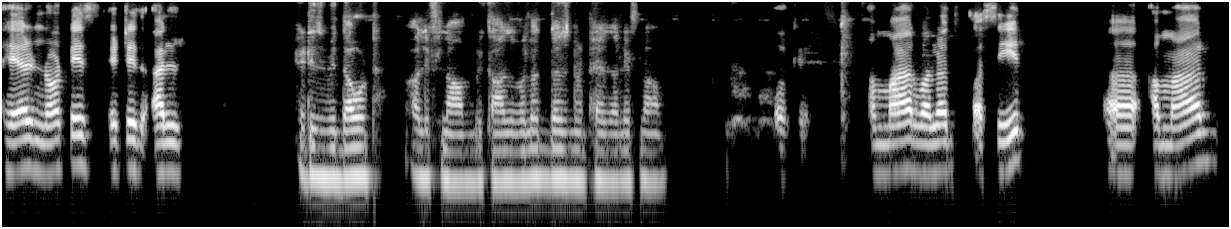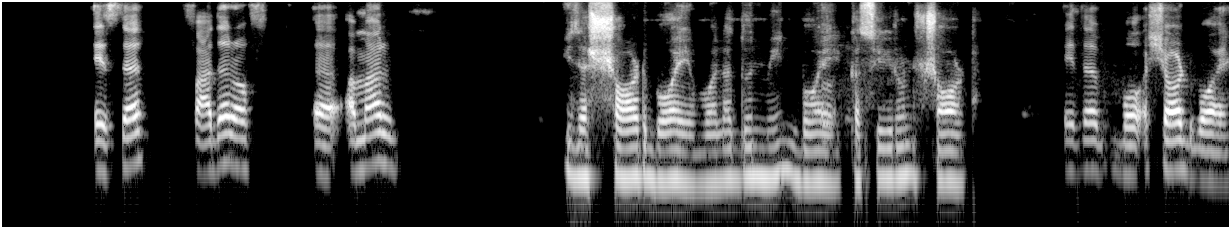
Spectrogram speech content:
Here notice it is Al It is without alif lam because walad does not have alif lam. okay. Ammar Walad Qasir. Uh, Ammar is the father of uh, Ammar Is a short boy. Waladun mean boy. Kasirun short. is a bo- short boy.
